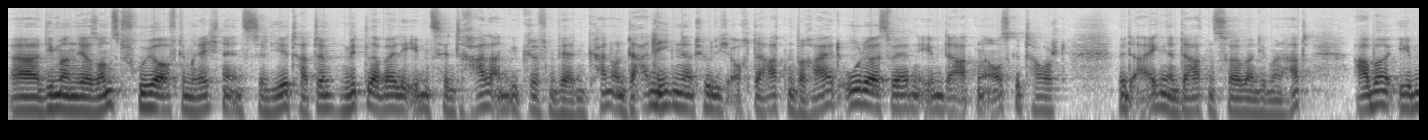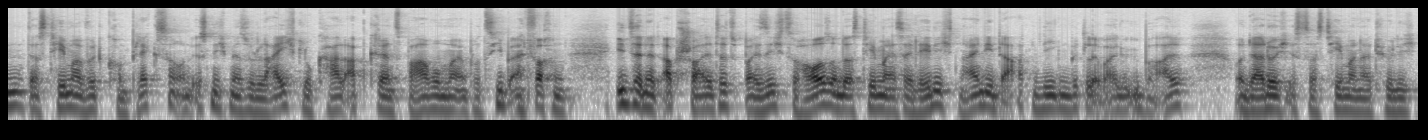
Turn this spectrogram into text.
äh, die man ja sonst früher auf dem Rechner installiert hatte, mittlerweile eben zentral angegriffen werden kann. Und da liegen natürlich auch Daten bereit oder es werden eben Daten ausgetauscht mit eigenen Datenservern, die man hat. Aber eben das Thema wird komplexer und ist nicht mehr so leicht lokal abgrenzbar, wo man im Prinzip einfach ein Internet abschaltet bei sich zu Hause und das Thema ist erledigt. Nein, die Daten liegen mittlerweile überall und dadurch ist das Thema natürlich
